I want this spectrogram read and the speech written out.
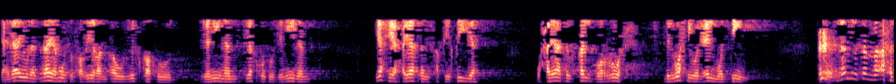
يعني لا يولد لا يموت صغيرا أو يسقط جنينا يسقط جنينا. يحيا حياة حقيقية وحياة القلب والروح بالوحي والعلم والدين. لم يسمى أحد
